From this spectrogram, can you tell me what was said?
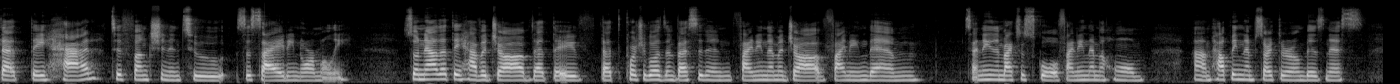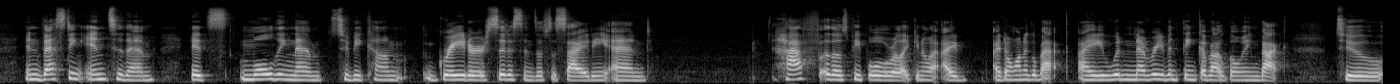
that they had to function into society normally. So now that they have a job that they've that Portugal has invested in finding them a job, finding them sending them back to school, finding them a home, um, helping them start their own business, investing into them it's molding them to become greater citizens of society. And half of those people were like you know what? I i don't want to go back. I would never even think about going back to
